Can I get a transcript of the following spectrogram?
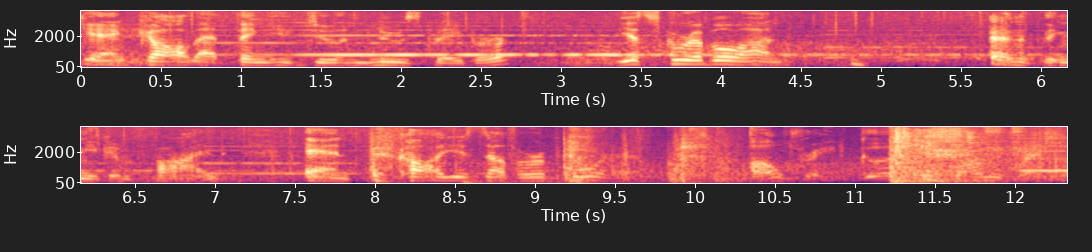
can't call that thing you do a newspaper. You scribble on anything you can find and call yourself a reporter. I'll trade good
